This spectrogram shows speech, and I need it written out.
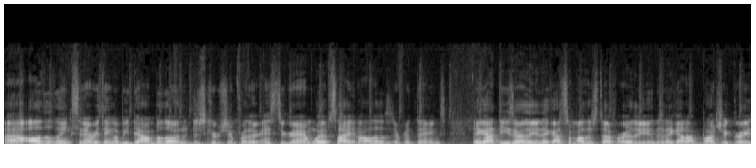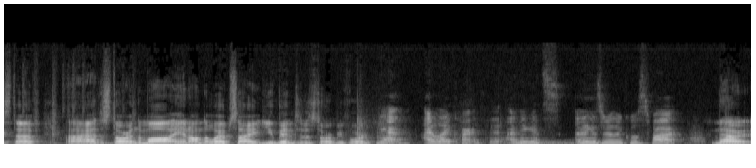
Uh, all the links and everything will be down below in the description for their Instagram, website, and all those different things. They got these earlier. They got some other stuff early, and then they got a bunch of great stuff uh, at the store in the mall and on the website. You've been to the store before. Yeah, I like Hearth. I think it's I think it's a really cool spot. Now,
